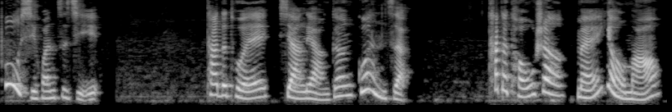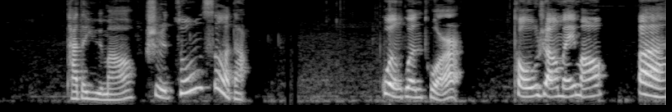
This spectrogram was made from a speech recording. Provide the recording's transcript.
不喜欢自己。他的腿像两根棍子，他的头上没有毛，他的羽毛是棕色的。棍棍腿儿，头上没毛，唉，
